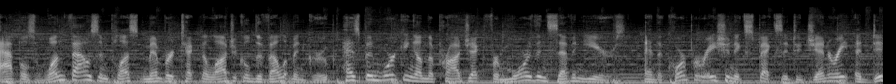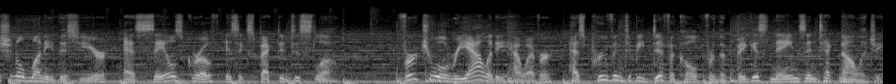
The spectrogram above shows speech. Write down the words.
Apple's 1,000 plus member technological development group has been working on the project for more than seven years, and the corporation expects it to generate additional money this year as sales growth is expected to slow. Virtual reality, however, has proven to be difficult for the biggest names in technology.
